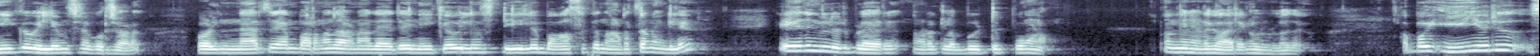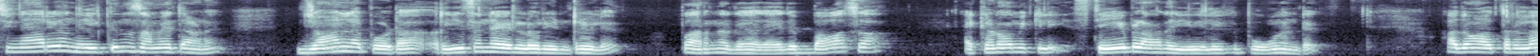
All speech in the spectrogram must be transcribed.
നീക്കോ വില്യംസിനെ കുറിച്ചാണ്. അപ്പോൾ നേരത്തെ ഞാൻ പറഞ്ഞതാണ് അതായത് നീക്കോ വില്യംസ് ഡീൽ ബാസൊക്കെ നടത്തണമെങ്കിൽ ഏതെങ്കിലും ഒരു പ്ലെയർ നമ്മുടെ ക്ലബ്ബ് വിട്ട് പോകണം അങ്ങനെയാണ് കാര്യങ്ങളുള്ളത്. അപ്പോൾ ഈ ഒരു സിനാരിയോ നിൽക്കുന്ന സമയത്താണ് ജോൺ ലപ്പോട്ട റീസെന്റ് ആയിട്ടുള്ള ഒരു ഇന്റർവ്യൂവിൽ പറഞ്ഞത്. അതായത് ബാസ എക്കണോമിക്കലി സ്റ്റേബിൾ ആകുന്ന രീതിയിലേക്ക് പോകുന്നുണ്ട്. അതുമാത്രമല്ല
